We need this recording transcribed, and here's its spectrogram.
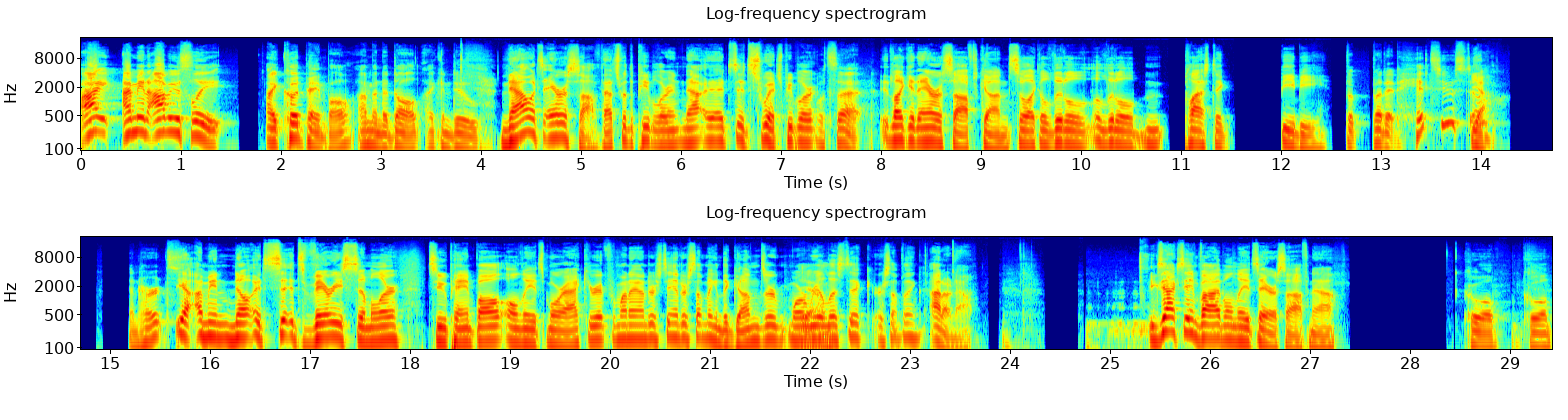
I I mean, obviously, I could paintball. I'm an adult. I can do. Now it's airsoft. That's what the people are in. Now it's it's switched. People are What's that? like an airsoft gun, so like a little a little plastic BB. But but it hits you still. Yeah. And hurts. Yeah, I mean, no, it's it's very similar to paintball, only it's more accurate from what I understand, or something. And the guns are more Yeah. realistic, or something. I don't know. Exact same vibe, only it's airsoft now. Cool, cool.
